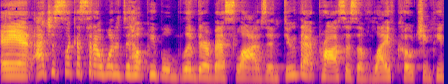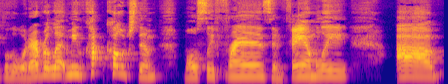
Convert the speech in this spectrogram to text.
And I just, like I said, I wanted to help people live their best lives. And through that process of life coaching, people who would ever let me co- coach them, mostly friends and family, um,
